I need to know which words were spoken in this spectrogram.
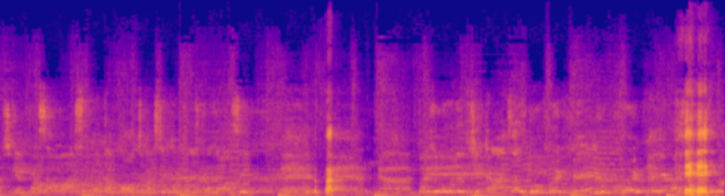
Acho que é passo a passo, ponta a ponta, vai ser importante para nós. E um gol dentro de casa, o gol foi feio, foi feio, mas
